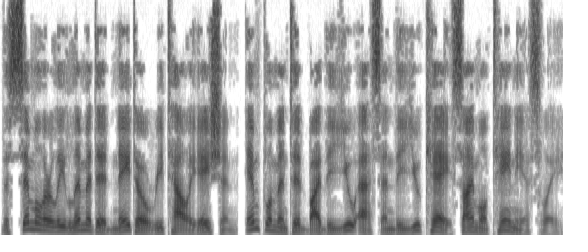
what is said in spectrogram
the similarly limited NATO retaliation, implemented by the US and the UK simultaneously.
